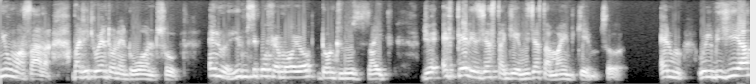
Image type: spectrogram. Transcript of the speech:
nyuma sana but it went on and won so anyway you msikufe moyo don't lose sight fpl is just a game it's just a mind game. So and we'll be here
